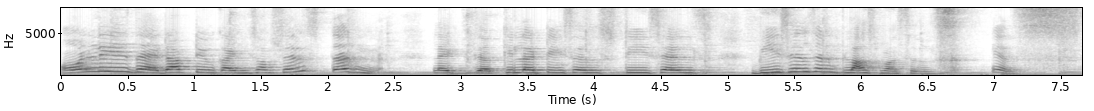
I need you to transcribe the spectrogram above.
Only the adaptive kinds of cells turn, like the killer T cells, T cells, B cells, and plasma cells. Yes.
